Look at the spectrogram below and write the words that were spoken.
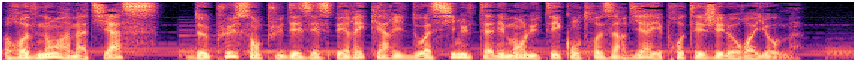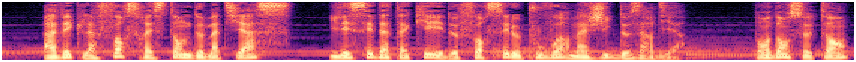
Revenons à Mathias, de plus en plus désespéré car il doit simultanément lutter contre Zardia et protéger le royaume. Avec la force restante de Mathias, il essaie d'attaquer et de forcer le pouvoir magique de Zardia. Pendant ce temps,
